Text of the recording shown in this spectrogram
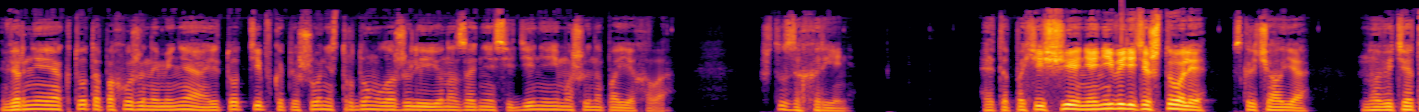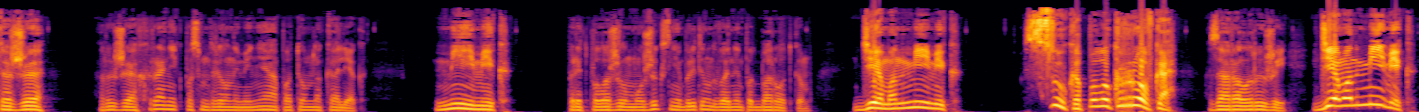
вернее, кто-то похожий на меня, и тот тип в капюшоне с трудом уложили ее на заднее сиденье, и машина поехала. Что за хрень? «Это похищение, не видите, что ли?» — вскричал я. «Но ведь это же...» Рыжий охранник посмотрел на меня, а потом на коллег. «Мимик!» — предположил мужик с небритым двойным подбородком. «Демон-мимик!» «Сука, полукровка!» — заорал Рыжий. «Демон-мимик!»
